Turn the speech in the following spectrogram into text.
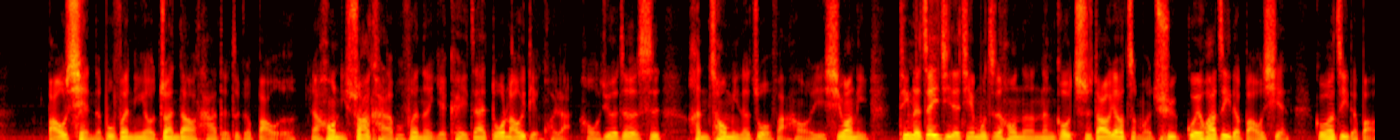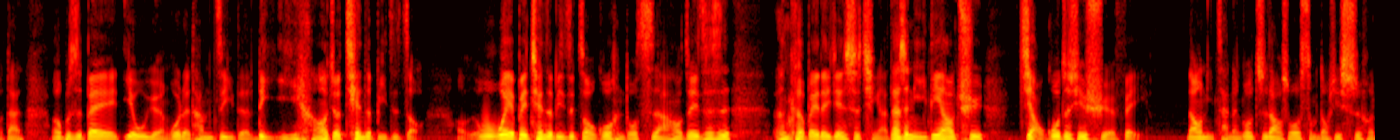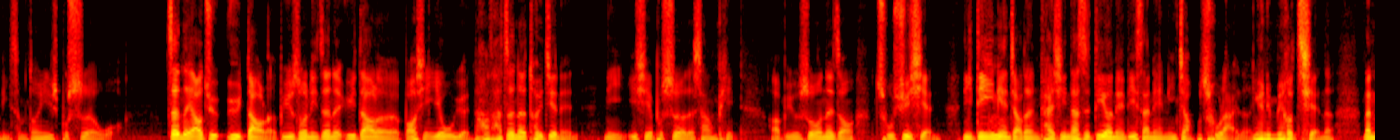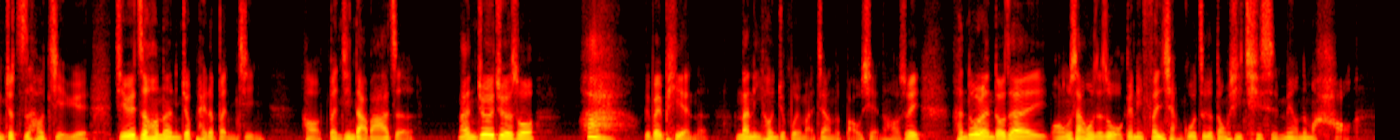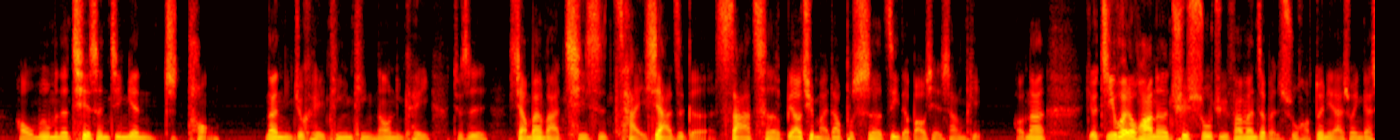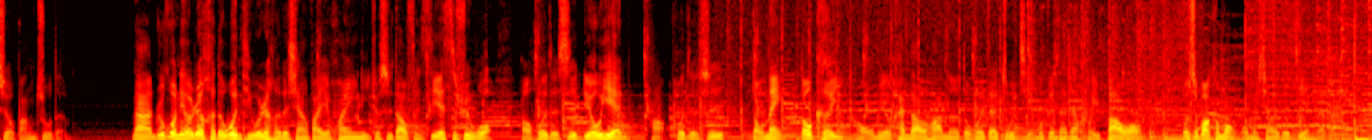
保险的部分你有赚到它的这个保额，然后你刷卡的部分呢，也可以再多捞一点回来，好，我觉得这个是很聪明的做法，好，也希望你听了这一集的节目之后呢，能够知道要怎么去规划自己的保险，规划自己的保单，而不是被业务员为了他们自己的利益，然后就牵着鼻子走，我我也被牵着鼻子走过很多次啊，然后这一次是。很可悲的一件事情啊！但是你一定要去缴过这些学费，然后你才能够知道说什么东西适合你，什么东西不适合我。真的要去遇到了，比如说你真的遇到了保险业务员，然后他真的推荐了你一些不适合的商品啊，比如说那种储蓄险，你第一年缴得很开心，但是第二年、第三年你缴不出来了，因为你没有钱了，那你就只好解约。解约之后呢，你就赔了本金，好，本金打八折，那你就会觉得说，啊，又被骗了。那你以后你就不会买这样的保险哈，所以很多人都在网络上，或者是我跟你分享过这个东西，其实没有那么好。好，我们我们的切身经验之痛，那你就可以听一听，然后你可以就是想办法，其实踩下这个刹车，不要去买到不适合自己的保险商品。好，那有机会的话呢，去书局翻翻这本书哈，对你来说应该是有帮助的。那如果你有任何的问题或任何的想法，也欢迎你就是到粉丝页私讯我，好，或者是留言，好，或者是抖内都可以，好，我们有看到的话呢，都会在做节目跟大家回报哦。我是宝可梦，我们下回再见，拜拜。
